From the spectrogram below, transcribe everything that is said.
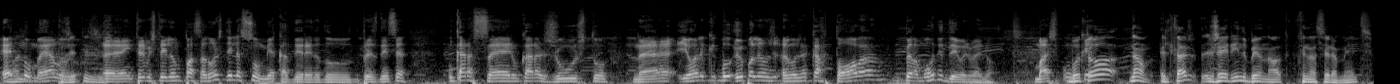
Edno Melo, é, entrevistei ele ano passado, antes dele assumir a cadeira ainda do, do presidência. Um cara sério, um cara justo, né? E olha que eu pra elogiar Cartola, pelo amor de Deus, velho. Mas um Botou. Não, ele tá gerindo bem o Náutico financeiramente.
